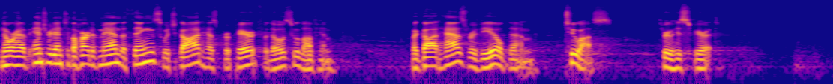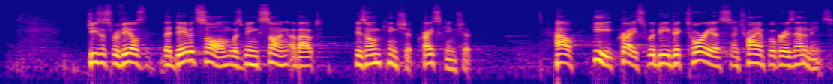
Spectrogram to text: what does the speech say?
nor have entered into the heart of man the things which God has prepared for those who love him. But God has revealed them to us through his Spirit. Jesus reveals that David's psalm was being sung about his own kingship, Christ's kingship. How he, Christ, would be victorious and triumph over his enemies.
